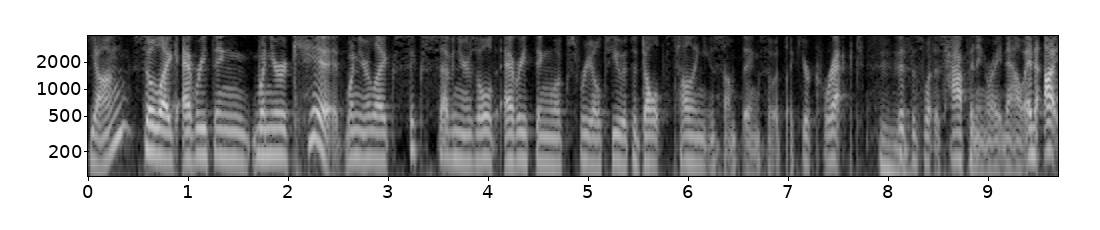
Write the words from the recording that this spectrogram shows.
young, so like everything when you're a kid, when you're like six seven years old, everything looks real to you. It's adults telling you something, so it's like you're correct. Mhm. This is what is happening right now, and I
